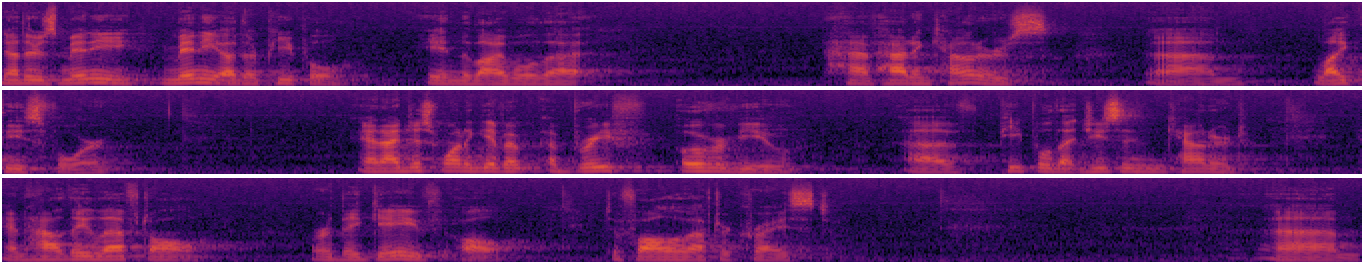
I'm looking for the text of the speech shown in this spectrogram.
Now, there's many, many other people in the Bible that have had encounters um, like these four. And I just want to give a, a brief overview of people that Jesus encountered and how they left all, or they gave all, to follow after Christ. Um,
